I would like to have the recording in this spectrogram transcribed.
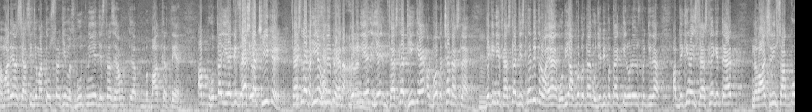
ہمارے ہاں سیاسی جماعتیں اس طرح کی مضبوط نہیں ہیں جس طرح سے ہم بات کرتے ہیں۔ اب ہوتا یہ ہے کہ فیصلہ ٹھیک ہے فیصلہ ٹھیک ہونے پہ لیکن یہ یہ فیصلہ ٹھیک ہے اور بہت اچھا فیصلہ ہے۔ لیکن یہ فیصلہ جس نے بھی کروایا ہے وہ بھی آپ کو پتا ہے مجھے بھی پتا ہے کہ انہوں نے اس پہ کیا۔ اب دیکھیں نا اس فیصلے کے تحت نواز شریف صاحب کو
